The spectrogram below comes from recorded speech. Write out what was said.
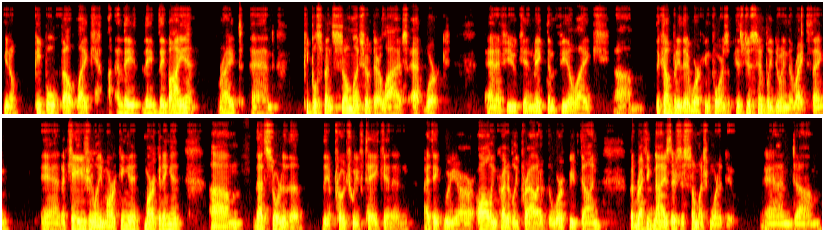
you know people felt like they, they they buy in, right? And people spend so much of their lives at work, and if you can make them feel like um, the company they're working for is, is just simply doing the right thing and occasionally marketing it, marketing it. Um, that's sort of the the approach we've taken, and I think we are all incredibly proud of the work we've done, but recognize there's just so much more to do. And um,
